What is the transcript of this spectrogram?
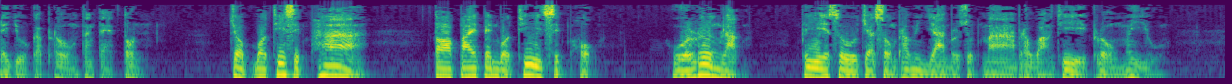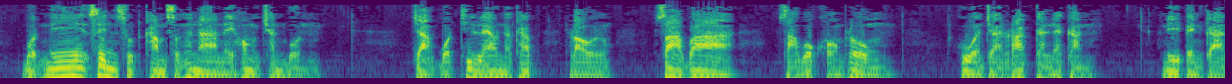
ได้อยู่กับพระองค์ตั้งแต่ต้น จบบทที่สิบห้าต่อไปเป็นบทที่สิบหกหัวเรื่องหลัก พระเยซูจะส่งพระวิญญาณบริสุทธิ์มาระหว่างที่พระองค์ไม่อยู่ บทนี้สิ้นสุดคำสนทนาในห้องชั้นบน จากบทที่แล้วนะครับ เราทราบว่า สาวกของพระองค์ควรจะรักกันและกัน นี่เป็นการ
